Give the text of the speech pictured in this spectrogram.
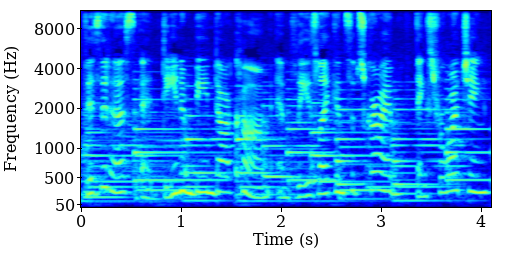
Visit us at deanandbean.com and please like and subscribe. Thanks for watching.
